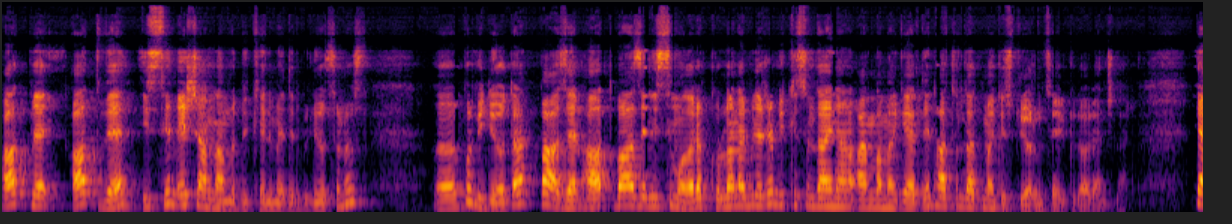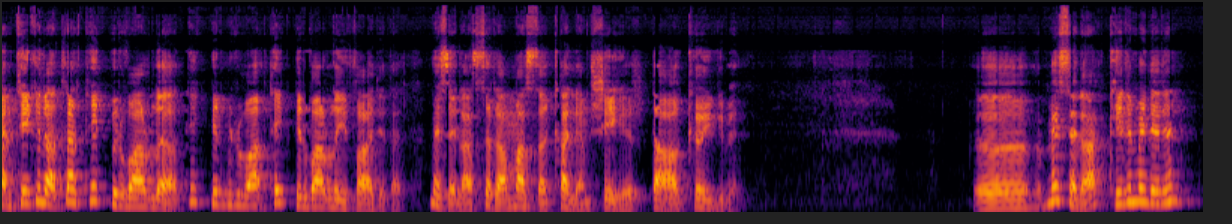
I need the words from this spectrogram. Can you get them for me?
At ve at ve isim eş anlamlı bir kelimedir biliyorsunuz. Ee, Bu videoda bazen at, bazen isim olarak kullanabilirim. İkisinin de aynı anlama geldiğini hatırlatmak istiyorum sevgili öğrenciler. Yani tekil atlar tek bir varlığı, tek bir, bir tek bir varlığı ifade eder. Mesela sıra, masa, kalem, şehir, dağ, köy gibi. Ee, mesela kelimelerin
